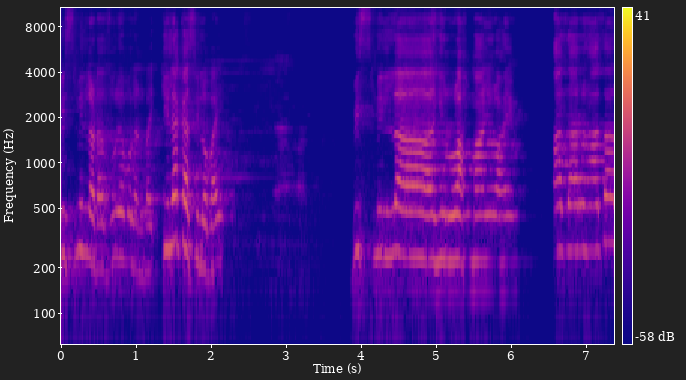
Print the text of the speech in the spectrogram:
বিসমিল্লাটা জুড়ে বলেন ভাই, কি লেখা ছিল ভাই? বিসমিল্লাহির রহমানির রহিম। হাজার হাজার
